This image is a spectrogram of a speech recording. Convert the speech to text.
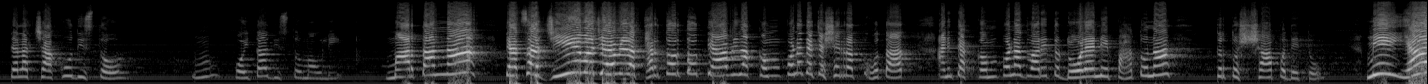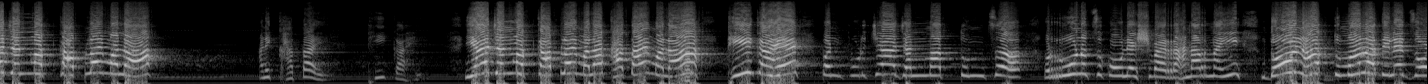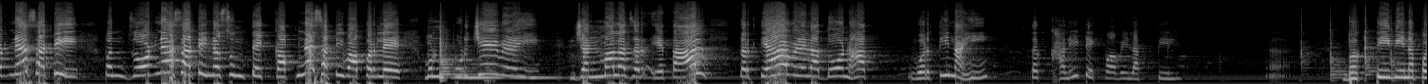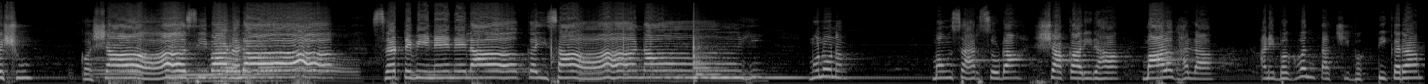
त्याला चाकू दिसतो. कोयता दिसतो माऊली. मारताना त्याचा जीव ज्या वेळेला थरथरतो त्यावेळेला कंपन त्याच्या शरीरात होतात. आणि त्या कंपनाद्वारे तो डोळ्याने पाहतो ना तर तो शाप देतो. मी ह्या जन्मात कापलाय मला आणि खाताय. ठीक आहे. या जन्मात कापलाय मला खाताय मला. ठीक आहे. पण पुढच्या जन्मात तुमचं ऋण चुकवल्याशिवाय राहणार नाही. दोन हात तुम्हाला दिले जोडण्यासाठी पण जोडण्यासाठी नसून ते कापण्यासाठी वापरले. म्हणून पुढच्या वेळी जन्माला जर येताल तर त्या वेळेला दोन हात वरती नाही तर खाली टेकवावे लागतील. भक्तीविन पशु कशासी वाढला सटविने नेला कैसा नाही? म्हणून मांसाहार सोडा शाकाहारी राहा माळ घाला आणि भगवंताची भक्ती करा.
